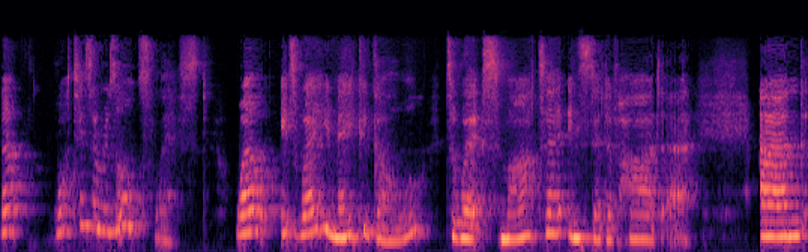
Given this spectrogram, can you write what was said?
Now, what is a results list? Well, it's where you make a goal to work smarter instead of harder. And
